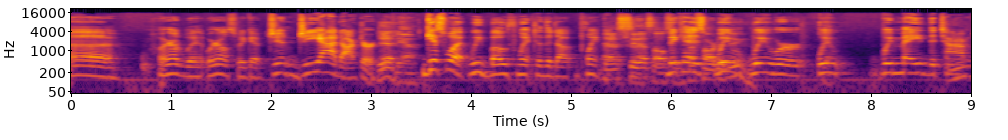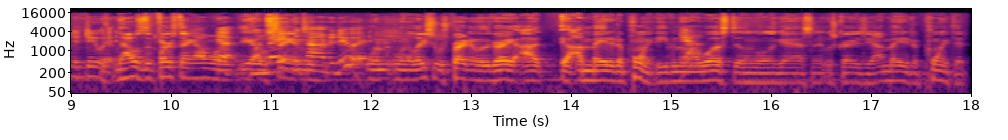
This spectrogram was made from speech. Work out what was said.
uh where where else we go? G- GI doctor. Yeah. Yeah. Guess what? We both went to the doc- appointment. That's- see, that's awesome. Because That's hard to we do. we were we we made the time mm-hmm. to do it. That was the first thing I wanted. Yeah, I we was made saying the time to do it. When when Alicia was pregnant with Gray, I I made it a point, even though Yeah. I was still in oil and gas, and it was crazy. I made it a point that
